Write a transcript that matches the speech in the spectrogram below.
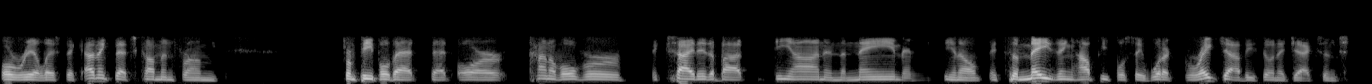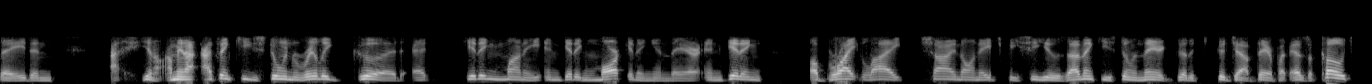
are realistic. I think that's coming from from people that that are kind of over excited about Deion and the name and you know it's amazing how people say what a great job he's doing at Jackson State and I, you know I mean I, I think he's doing really good at getting money and getting marketing in there and getting a bright light shined on HBCUs. I think he's doing there good good job there. But as a coach,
